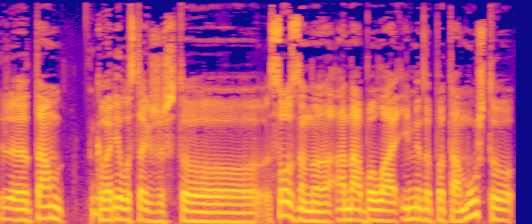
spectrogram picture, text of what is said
Э, там говорилось также, что создана она была именно потому, что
